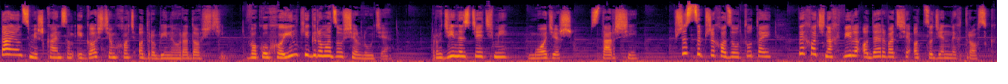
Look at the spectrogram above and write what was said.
dając mieszkańcom i gościom choć odrobinę radości. Wokół choinki gromadzą się ludzie. Rodziny z dziećmi, młodzież, starsi. Wszyscy przychodzą tutaj, by choć na chwilę oderwać się od codziennych trosk.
